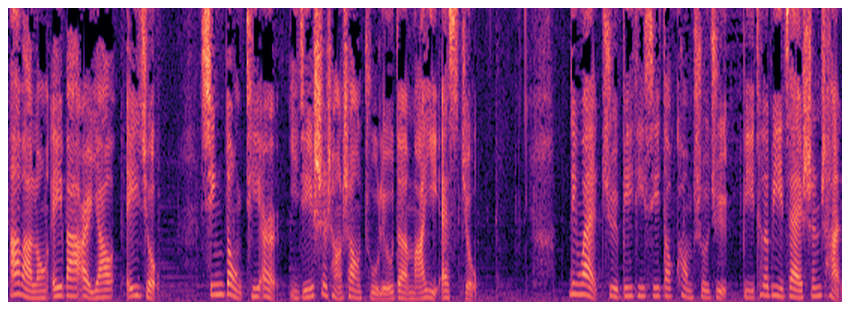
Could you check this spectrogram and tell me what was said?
阿瓦隆 A 八二幺 A 九，心动 T 二以及市场上主流的蚂蚁 S 九。另外，据 BTC.com 数据，比特币在生产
